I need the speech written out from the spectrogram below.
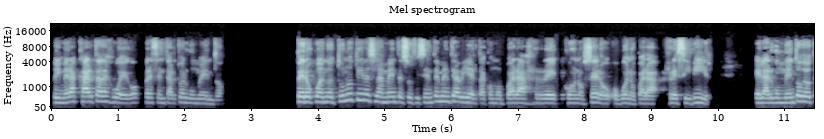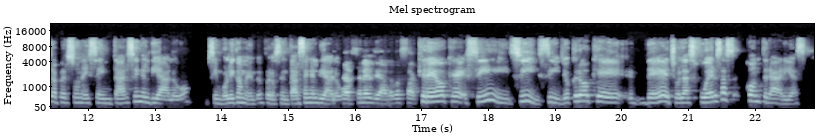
primera carta de juego presentar tu argumento. Pero cuando tú no tienes la mente suficientemente abierta como para reconocer o, bueno, para recibir el argumento de otra persona y sentarse en el diálogo, simbólicamente, pero sentarse en el diálogo. Sentarse en el diálogo, exacto. Creo que sí, sí, sí. Yo creo que, de hecho, las fuerzas contrarias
